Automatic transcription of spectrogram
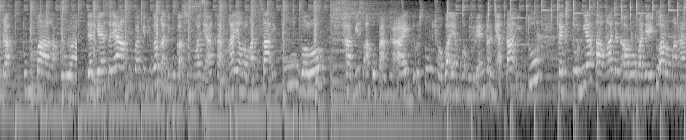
nggak tumpah nggak keluar. Dan biasanya aku pakai juga nggak dibuka semuanya karena yang romansa itu belum habis aku pakai. Terus tuh coba yang pomegranate ternyata itu teksturnya sama dan aromanya itu aroma khas.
